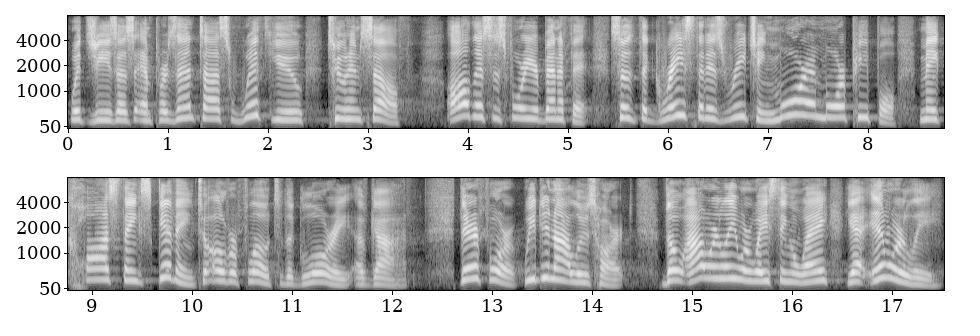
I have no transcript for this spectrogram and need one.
with Jesus and present us with you to himself. All this is for your benefit, so that the grace that is reaching more and more people may cause thanksgiving to overflow to the glory of God. Therefore, we do not lose heart. Though outwardly we're wasting away, yet inwardly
